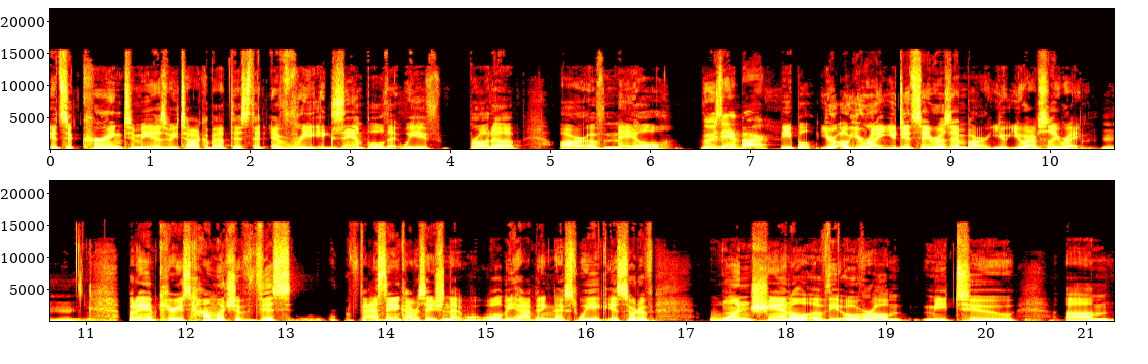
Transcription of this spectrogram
it's occurring to me as we talk about this that every example that we've brought up are of male Roseanne Barr. people. You're oh, you're right. You did say Roseanne Barr. You you are absolutely right. Mm-hmm. But I am curious how much of this fascinating conversation that w- will be happening next week is sort of one channel of the overall Me Too um,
